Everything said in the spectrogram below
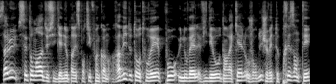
Salut, c'est Thomas du site gagnéoparisportif.com. Ravi de te retrouver pour une nouvelle vidéo dans laquelle aujourd'hui je vais te présenter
